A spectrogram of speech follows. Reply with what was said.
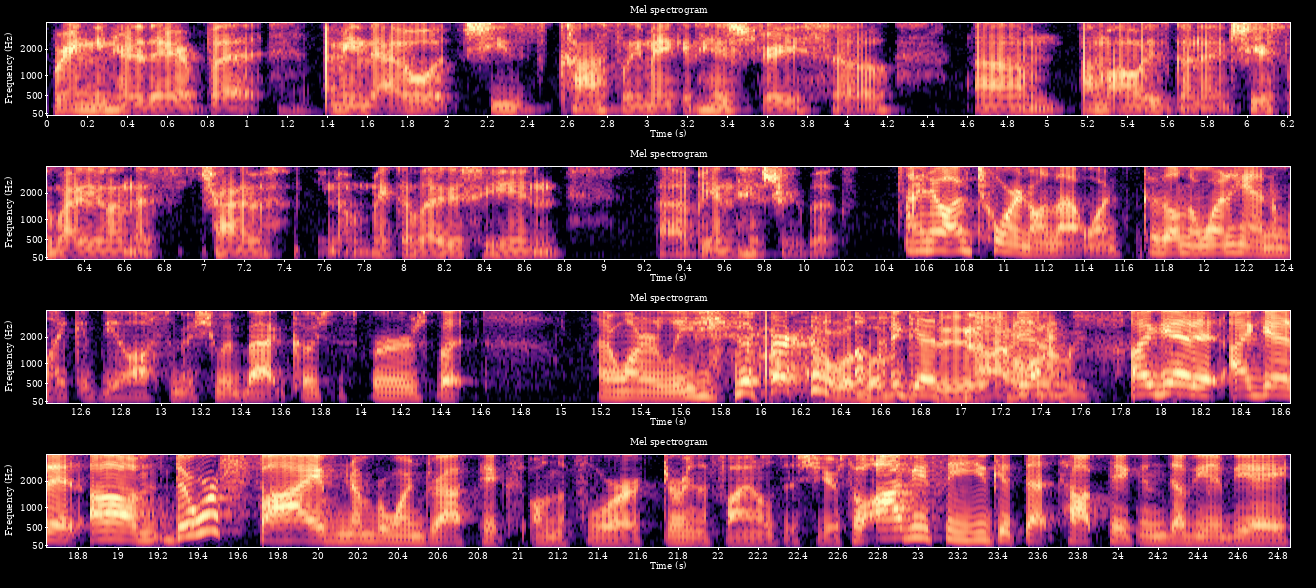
bringing her there. But I mean, that would, she's constantly making history. So um, I'm always gonna cheer somebody on that's trying to, you know, make a legacy and uh, be in the history books. I know I'm torn on that one because on the one hand I'm like it'd be awesome if she went back and coached the Spurs, but I don't want her to leave either. I would love to get see it. No, I don't want to leave. I get it. I get it. Um, there were five number one draft picks on the floor during the finals this year. So obviously you get that top pick in the WNBA.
